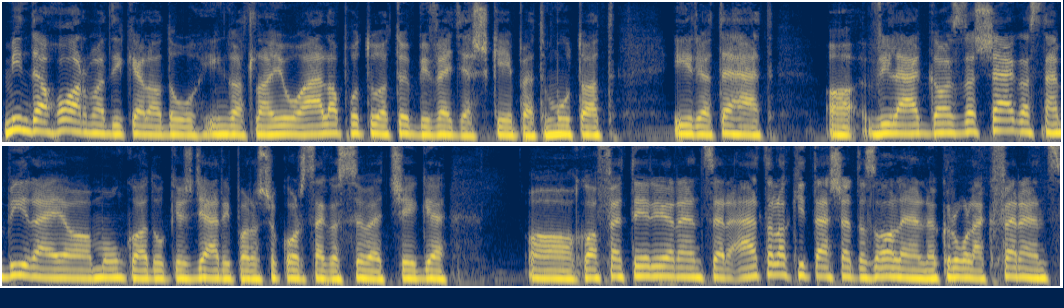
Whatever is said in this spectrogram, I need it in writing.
Minden harmadik eladó ingatlan jó állapotú, a többi vegyes képet mutat, írja tehát a világgazdaság. Aztán bírálja a munkaadók és gyáriparosok országa szövetsége a kafetéria rendszer átalakítását. Az alelnök Rólák Ferenc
